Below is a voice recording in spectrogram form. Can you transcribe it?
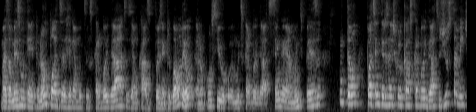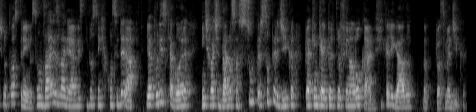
mas ao mesmo tempo não pode exagerar muito nos carboidratos, é um caso, por exemplo, igual o meu, eu não consigo comer muitos carboidratos sem ganhar muito peso, então, pode ser interessante colocar os carboidratos justamente no pós-treino. São várias variáveis que você tem que considerar. E é por isso que agora a gente vai te dar nossa super, super dica para quem quer hipertrofia na low carb. Fica ligado na próxima dica.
